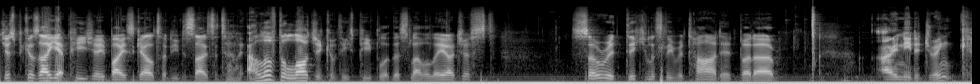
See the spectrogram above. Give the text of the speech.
Just because I get PJ'd by a skeleton, he decides to tell me. I love the logic of these people at this level. They are just so ridiculously retarded. But um, I need a drink.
